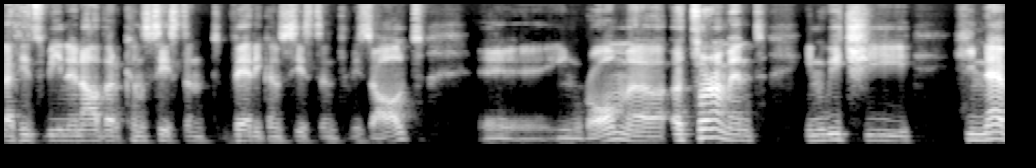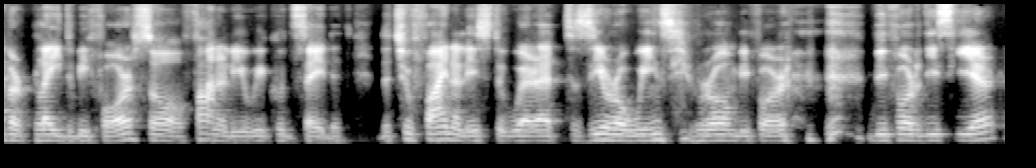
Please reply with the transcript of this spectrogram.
that it's been another consistent, very consistent result uh, in Rome, uh, a tournament in which he he never played before. So finally, we could say that the two finalists were at zero wins in Rome before before this year.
